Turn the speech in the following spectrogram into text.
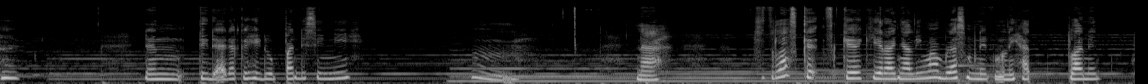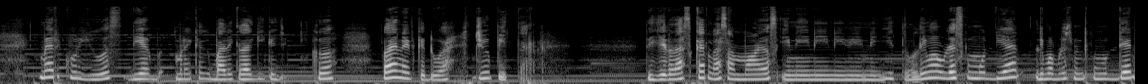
dan tidak ada kehidupan di sini. Hmm. Nah, setelah sekiranya 15 menit melihat planet Merkurius, dia mereka balik lagi ke, ke planet kedua, Jupiter. Dijelaskan sama Miles ini ini ini ini gitu. 15 kemudian, 15 menit kemudian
